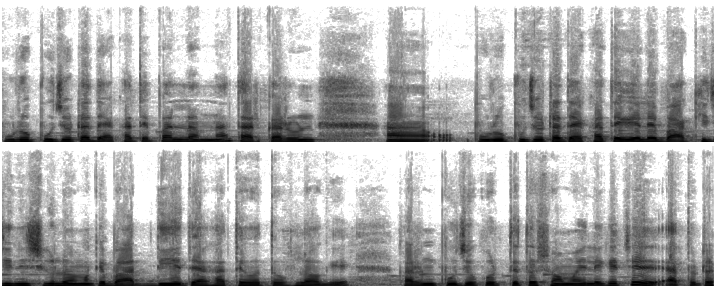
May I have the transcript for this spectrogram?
পুরো পুজোটা দেখাতে পারলাম না, তার কারণ পুরো পুজোটা দেখাতে গেলে বাকি জিনিসগুলো আমাকে বাদ দিয়ে দেখাতে হতো ভ্লগে কারণ পুজো করতে তো সময় লেগেছে, এতটা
